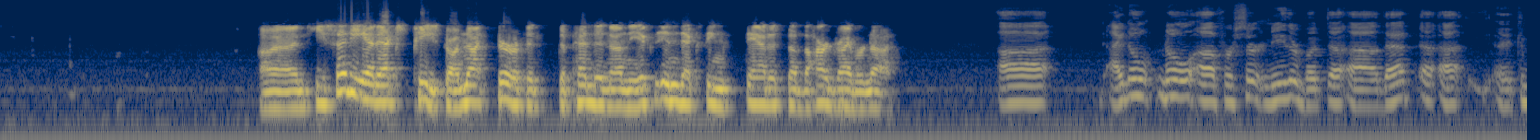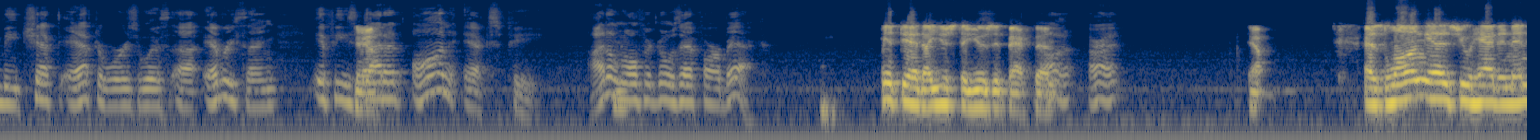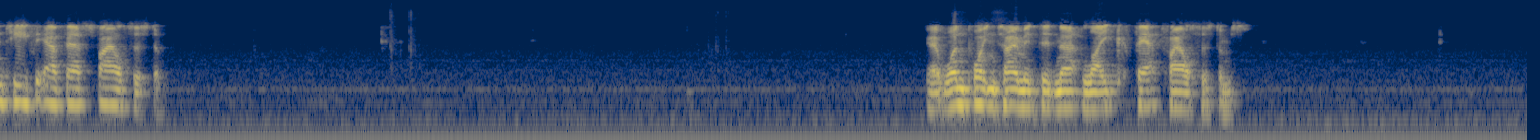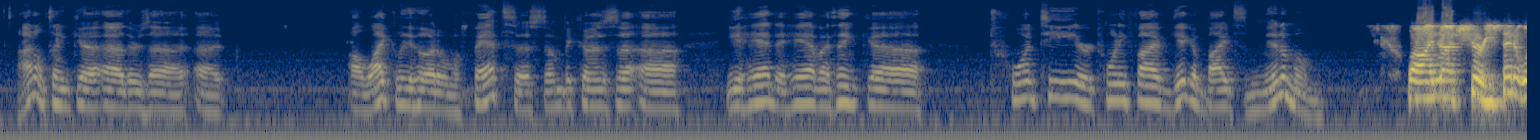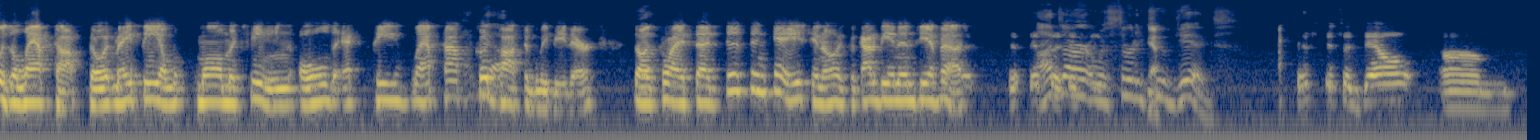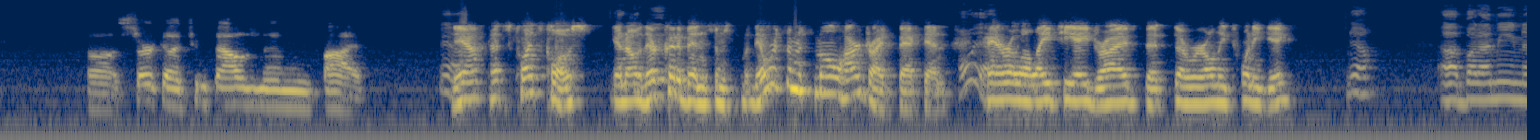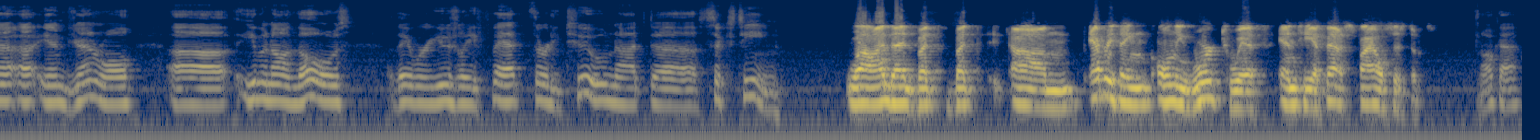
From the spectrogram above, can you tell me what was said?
And he said he had XP, so I'm not sure if it's dependent on the indexing status of the hard drive or not. Uh, I don't know uh, for certain either, but uh, uh, that uh, it can be checked afterwards with uh, everything if he's Yeah. got it on XP. I don't know if it goes that far back. It did. I used to use it back then. Oh, all right. Yep. As long as you had an NTFS file system. At one point in time, it did not like fat file systems. I don't think uh, uh, there's a, a a likelihood of a fat system because uh, uh, you had to have, I think, uh, 20 or 25 gigabytes minimum. Well, I'm not sure. He said it was a laptop, so it might be a small machine, old XP laptop, could Yeah. possibly be there. So that's why I said, just in case, you know, it's got to be an NTFS. It- it's Odds a- are it was 32 gigs. It's, it's a Dell, um, uh, circa 2005. Yeah, that's that's close. You know, there could have been some. There were some small hard drives back then, Oh, yeah. parallel ATA drives that uh, were only 20 gig. Yeah, uh, but I mean, uh, uh, in general, uh, even on those, they were usually fat 32, not uh, 16. Well, and then, but but um, everything only worked with NTFS file systems Okay.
